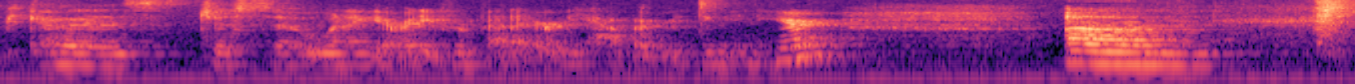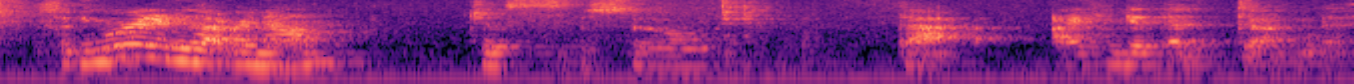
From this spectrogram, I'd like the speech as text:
because just so when i get ready for bed i already have everything in here. Um so i think we're gonna do that right now just so that i can get that done with.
